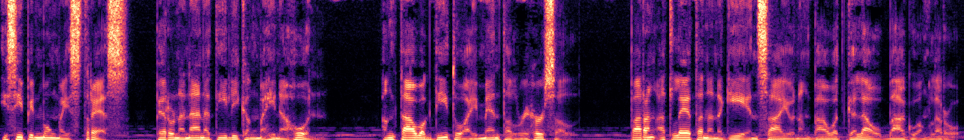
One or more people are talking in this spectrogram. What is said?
Isipin mong may stress pero nananatili kang mahinahon ang tawag dito ay mental rehearsal. Parang atleta na nag ensayo ng bawat galaw bago ang laro.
